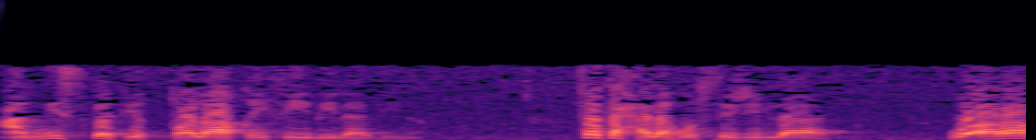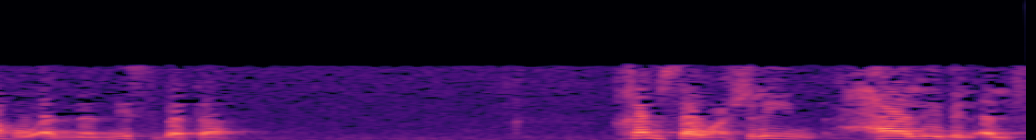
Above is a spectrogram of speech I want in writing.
عن نسبة الطلاق في بلادنا. فتح له السجلات وأراه أن النسبة خمسة وعشرين حالة بالألف.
